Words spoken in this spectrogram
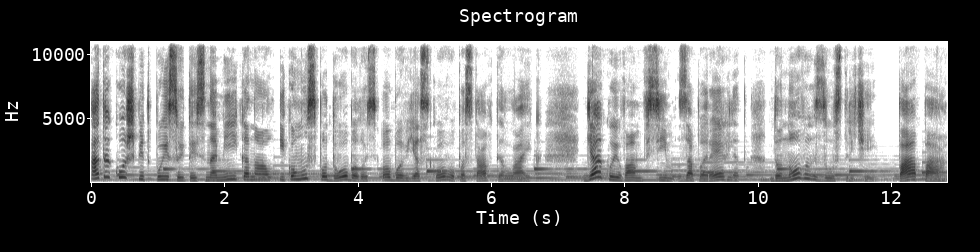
А також підписуйтесь на мій канал і кому сподобалось, обов'язково поставте лайк. Дякую вам всім за перегляд. До нових зустрічей. Па-па!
